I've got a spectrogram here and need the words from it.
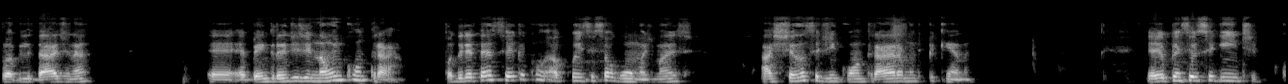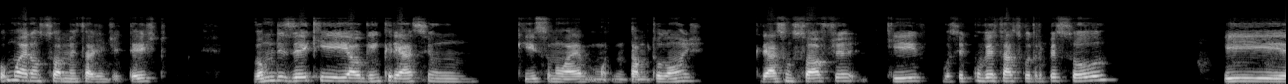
probabilidade, né? É, é bem grande de não encontrar. Poderia até ser que eu conhecesse algumas, mas a chance de encontrar era muito pequena. E aí eu pensei o seguinte: como eram só mensagens de texto, vamos dizer que alguém criasse um, que isso não é, não está muito longe, criasse um software que você conversasse com outra pessoa e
